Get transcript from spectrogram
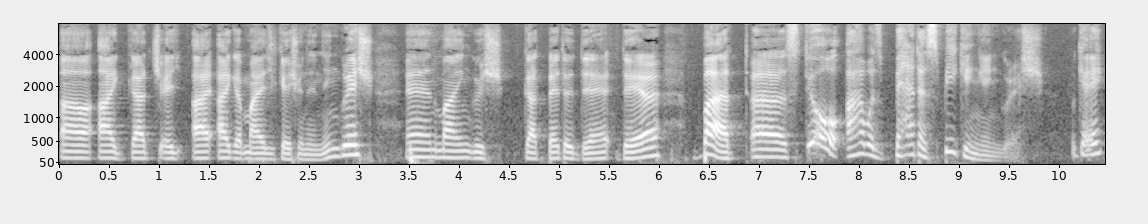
uh, I got I, I got my education in English, and my English got better there. there. But uh, still, I was bad at speaking English. Okay,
